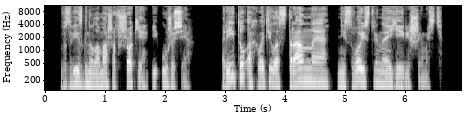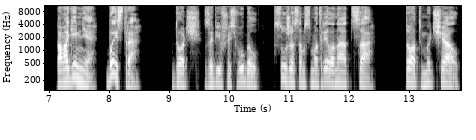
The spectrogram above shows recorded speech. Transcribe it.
— взвизгнула Маша в шоке и ужасе. Риту охватила странная, несвойственная ей решимость. «Помоги мне! Быстро!» Дочь, забившись в угол, с ужасом смотрела на отца. Тот мычал,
